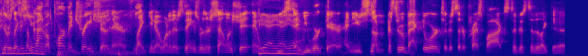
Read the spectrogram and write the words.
there was it like some kind of apartment trade show there, like you know, one of those things where they're selling shit, and Yeah, yeah, we, yeah. and you worked there, and you snuck us through a back door, took us to the press box, took us to the like the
